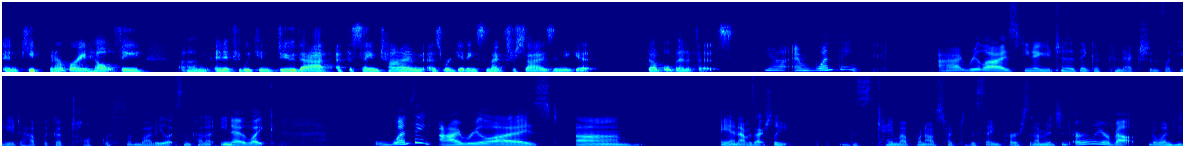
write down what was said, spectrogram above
and keeping our brain healthy Um, and if we can do that at the same time as we're getting some exercise, then you get double benefits. Yeah, and one thing I realized, you know, you tend to think of connections like you need to have like a talk with somebody, like some kind of, you know, like one thing I realized, um, and I was actually this came up when I was talking to the same person I mentioned earlier about the one who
